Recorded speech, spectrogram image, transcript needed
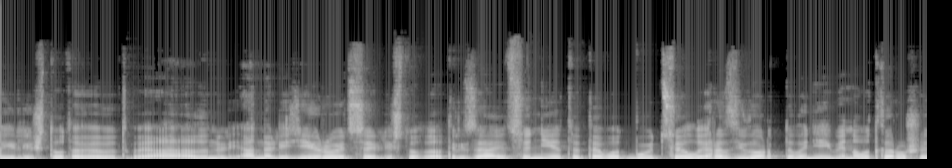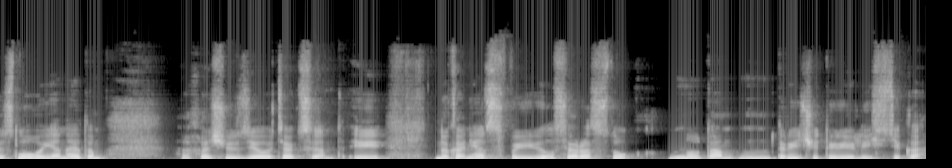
или что-то э, анализируется, или что-то отрезается. Нет, это вот будет целое развертывание именно. Вот хорошее слово, я на этом хочу сделать акцент. И, наконец, появился росток. Ну, там 3-4 листика.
